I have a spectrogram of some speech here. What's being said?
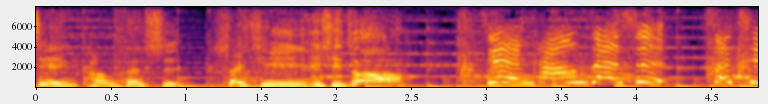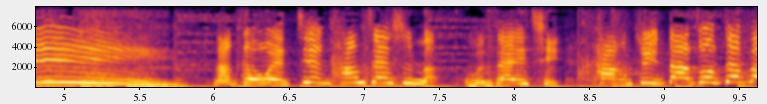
健康战士，帅气！一起做健康战士，帅气！嗯，那各位健康战士们，我们在一起抗拒大作战吧！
